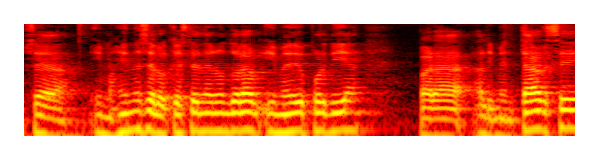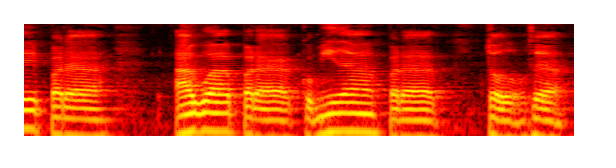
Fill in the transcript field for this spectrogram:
O sea, imagínense lo que es tener un dólar y medio por día para alimentarse, para agua, para comida, para todo. O sea,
